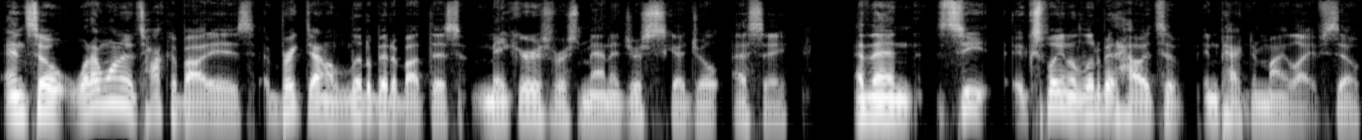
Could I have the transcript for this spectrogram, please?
And so, what I wanted to talk about is break down a little bit about this makers versus managers schedule essay and then see explain a little bit how it's impacted my life. So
